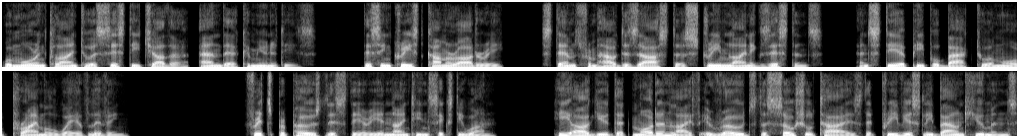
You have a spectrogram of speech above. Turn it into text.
were more inclined to assist each other and their communities. This increased camaraderie stems from how disasters streamline existence and steer people back to a more primal way of living. Fritz proposed this theory in 1961. He argued that modern life erodes the social ties that previously bound humans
